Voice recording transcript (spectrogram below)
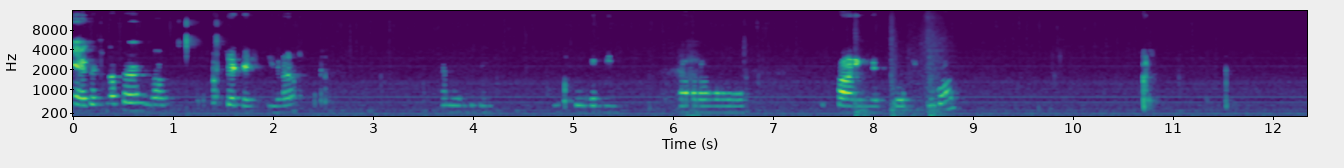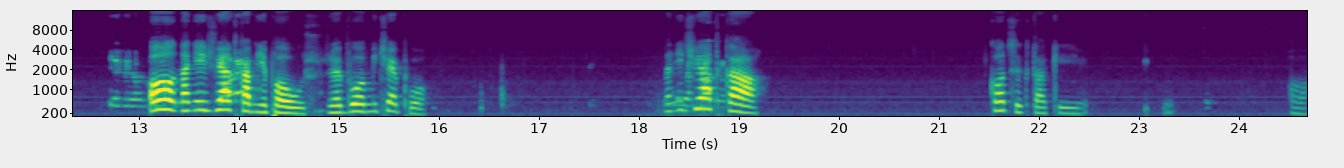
Nie, tak na pewno. Czekaj chwilę. Fajnie. Ciebie O, na niedźwiadka mnie połóż, żeby było mi ciepło. Na niedźwiadka! Kocyk taki. O.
